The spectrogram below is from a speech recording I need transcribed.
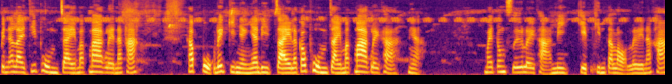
เป็นอะไรที่ภูมิใจมากๆเลยนะคะ ถ้าปลูกได้กินอย่างเงี้ยดีใจแล้วก็ภูมิใจมากๆเลยค่ะ เนี่ย ไม่ต้องซื้อเลยค่ะ มีเก็บกินตลอดเลยนะคะ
